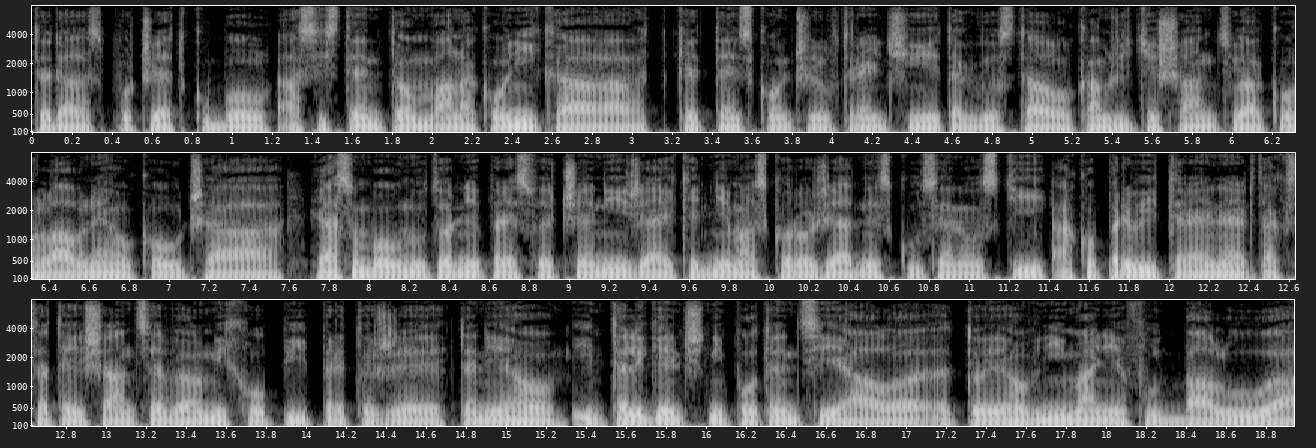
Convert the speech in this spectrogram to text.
teda spočiatku bol asistentom pána Koní Koníka a keď ten skončil v Trenčine, tak dostal okamžite šancu ako hlavného kouča. Ja som bol vnútorne presvedčený, že aj keď nemá skoro žiadne skúsenosti ako prvý tréner, tak sa tej šance veľmi chopí, pretože ten jeho inteligenčný potenciál, to jeho vnímanie futbalu a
